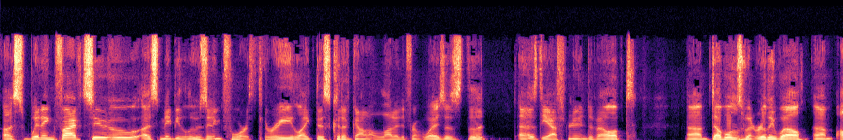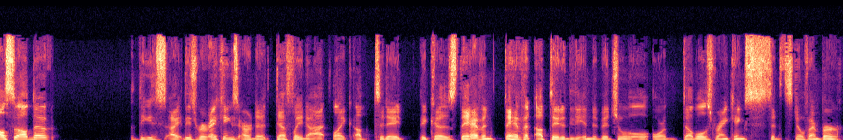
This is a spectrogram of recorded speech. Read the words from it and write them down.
us winning five two, us maybe losing four three. Like this could have gone a lot of different ways as the as the afternoon developed. Um, doubles went really well. Um, also, I'll note these I, these rankings are definitely not like up to date because they haven't they haven't updated the individual or doubles rankings since November.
